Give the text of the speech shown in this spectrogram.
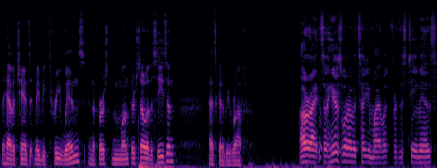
They have a chance at maybe three wins in the first month or so of the season. That's going to be rough. All right, so here's what I'm going to tell you my look for this team is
